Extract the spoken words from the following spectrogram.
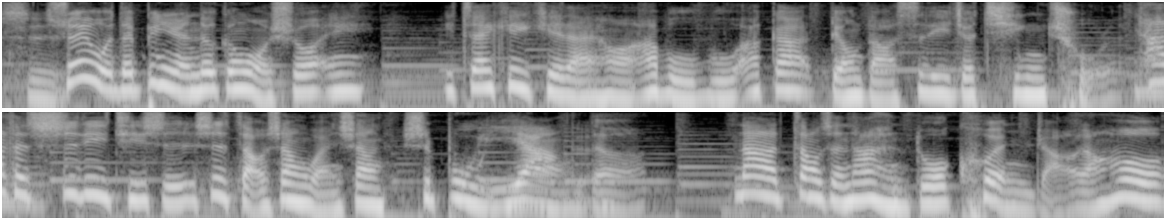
是，所以我的病人都跟我说，哎。一再可以起来哈，阿布布阿嘎中岛视力就清楚了。他的视力其实是早上晚上是不一样的，那造成他很多困扰。然后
